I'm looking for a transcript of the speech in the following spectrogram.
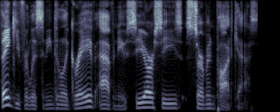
Thank you for listening to LaGrave Avenue CRC's Sermon Podcast.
